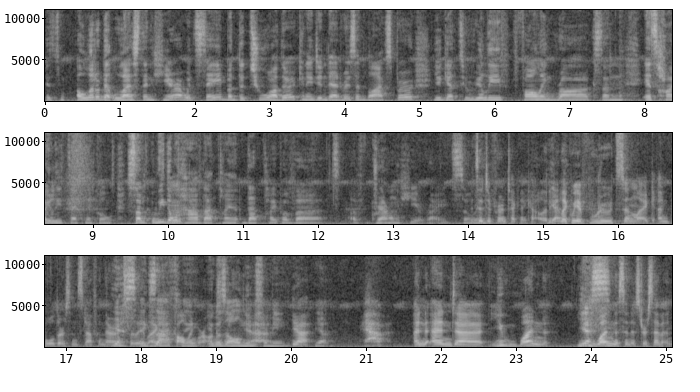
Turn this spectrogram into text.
it's a little bit less than here, I would say, but the two other Canadian Death Race and Blackspur, you get to really falling rocks, and it's highly technical. Some we don't Mm. have that ty- that type of uh, of ground here, right? So It's a different technicality. Yeah. Like we have roots and like and boulders and stuff in there. Yes, it's really exactly. like falling rocks. It was all new yeah. for me. Yeah, Yeah. yeah. And and uh, you won. You Yes. won the Sinister Seven.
